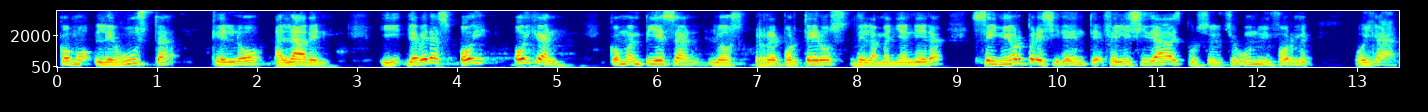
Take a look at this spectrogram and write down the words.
Como le gusta que lo alaben. Y de veras, hoy, oigan, cómo empiezan los reporteros de la mañanera. Señor presidente, felicidades por su segundo informe. Oiga,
